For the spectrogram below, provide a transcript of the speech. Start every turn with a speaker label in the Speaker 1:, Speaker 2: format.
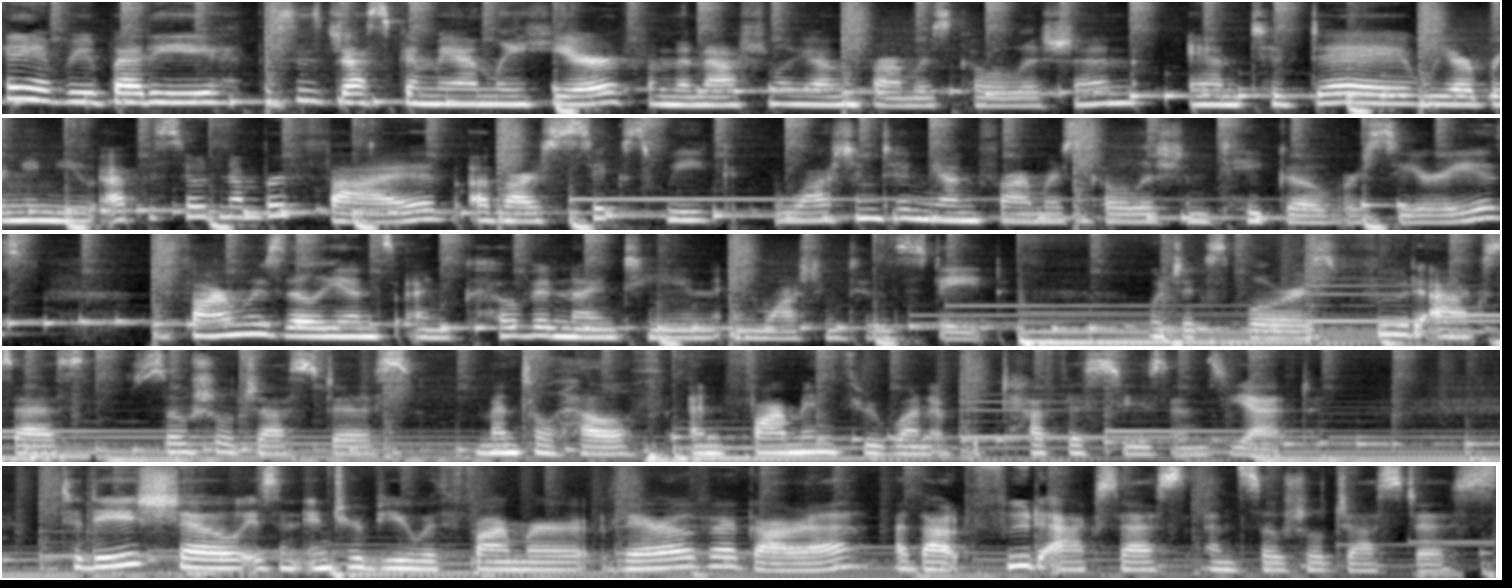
Speaker 1: Hey, everybody. This is Jessica Manley here from the National Young Farmers Coalition, and today we are bringing you episode number five of our six week Washington Young Farmers Coalition Takeover series Farm Resilience and COVID 19 in Washington State, which explores food access, social justice, mental health, and farming through one of the toughest seasons yet. Today's show is an interview with farmer Vero Vergara about food access and social justice.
